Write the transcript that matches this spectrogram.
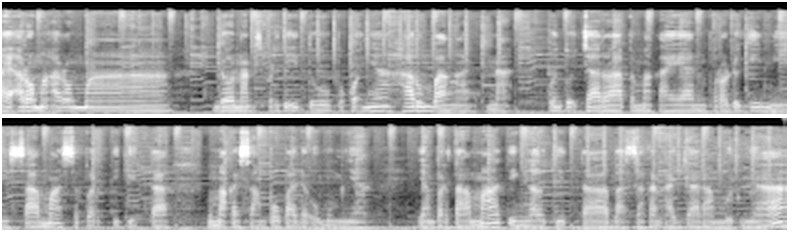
Kayak aroma-aroma donat seperti itu pokoknya harum banget. Nah untuk cara pemakaian produk ini sama seperti kita memakai sampo pada umumnya. Yang pertama tinggal kita basahkan aja rambutnya.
